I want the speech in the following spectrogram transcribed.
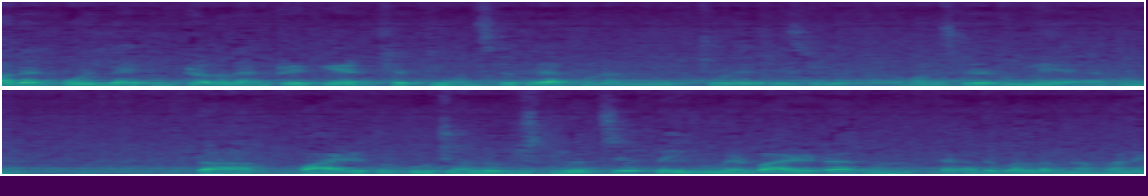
আমাদের পরিযায়ী ট্যুর ট্রাভেল অ্যান্ড ট্রেকের ছেত্রী হোমস্টেতে এখন আমি চলে এসেছি হোমস্টের রুমে এখন। তা বাইরে তো প্রচণ্ড বৃষ্টি হচ্ছে, তো এই রুমের বাইরেটা এখন দেখাতে পারলাম না মানে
